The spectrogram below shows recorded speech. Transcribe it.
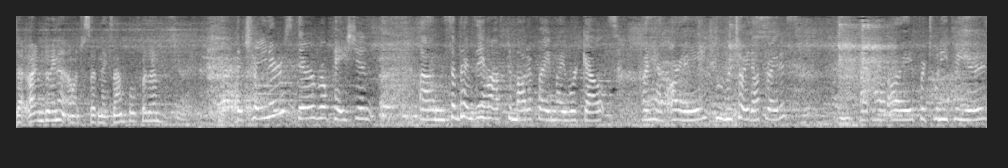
that I'm doing it. I want to set an example for them. The trainers, they're real patient. Um, sometimes they have to modify my workouts. I have RA, rheumatoid arthritis. I've had RA for 23 years,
